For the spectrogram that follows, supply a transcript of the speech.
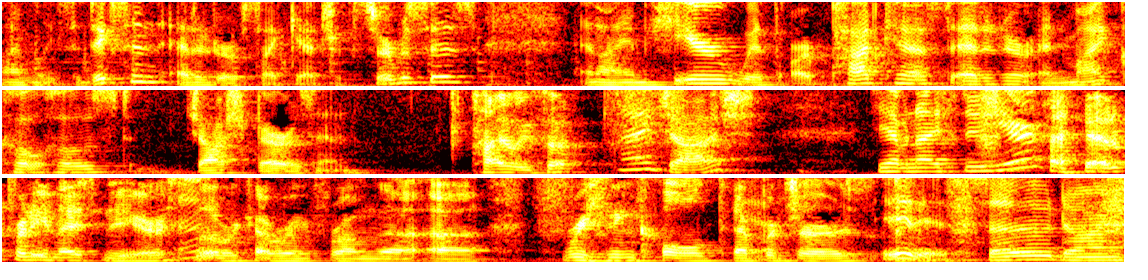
I'm Lisa Dixon, editor of Psychiatric Services, and I am here with our podcast editor and my co host, Josh Berezin. Hi, Lisa. Hi, Josh. Did you have a nice New Year? I had a pretty nice New Year. Still recovering from the uh, freezing cold temperatures. It is so darn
